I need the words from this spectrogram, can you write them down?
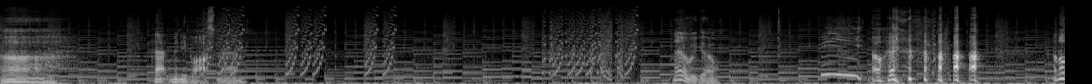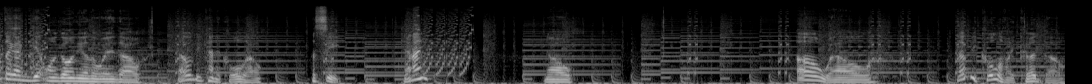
Ah. That mini-boss, man. There we go. Whee! Oh, I don't think I can get one going the other way, though. That would be kind of cool, though. Let's see. Can I? No. Oh, well. That'd be cool if I could, though.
